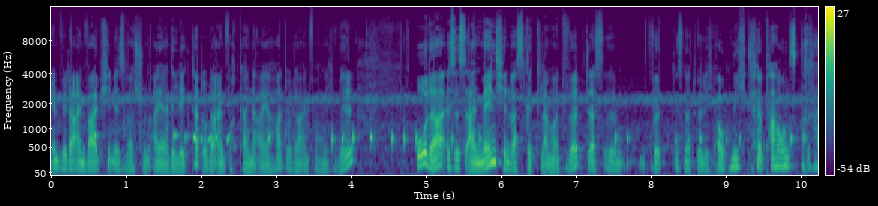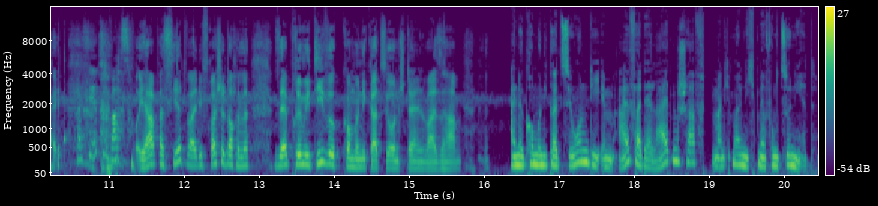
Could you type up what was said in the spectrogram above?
entweder ein Weibchen ist, was schon Eier gelegt hat oder einfach keine Eier hat oder einfach nicht will. Oder es ist ein Männchen, was geklammert wird. Das äh, wird, ist natürlich auch nicht äh, paarungsbereit. Passiert sowas? Ja, passiert, weil die Frösche doch eine sehr primitive Kommunikation stellenweise haben. Eine Kommunikation, die im Eifer der Leidenschaft manchmal nicht mehr funktioniert.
